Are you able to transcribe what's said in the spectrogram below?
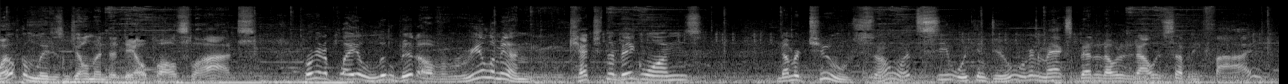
Welcome, ladies and gentlemen, to Dale Paul Slots. We're going to play a little bit of Reel 'em In, catching the big ones. Number two. So let's see what we can do. We're going to max bet it out at $1.75.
